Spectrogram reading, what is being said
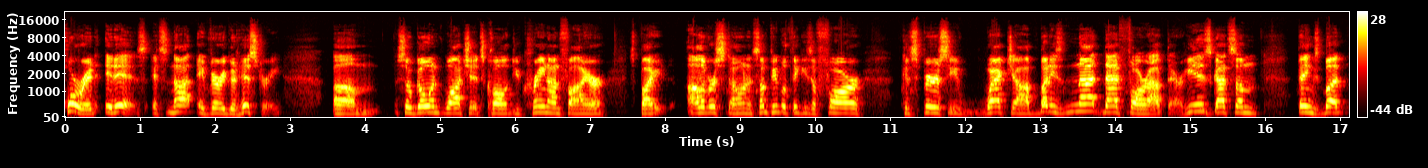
horrid it is. It's not a very good history. Um, so go and watch it. It's called Ukraine on Fire. It's by Oliver Stone, and some people think he's a far conspiracy whack job, but he's not that far out there. He has got some things, but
